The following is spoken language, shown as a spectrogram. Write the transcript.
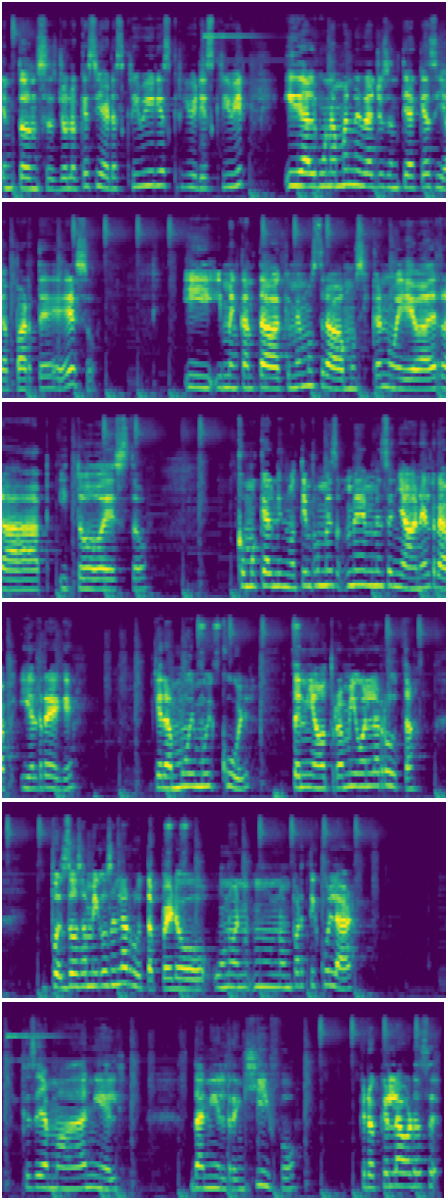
Entonces yo lo que hacía era escribir y escribir y escribir y de alguna manera yo sentía que hacía parte de eso. Y, y me encantaba que me mostraba música nueva de rap y todo esto. Como que al mismo tiempo me, enseñaban el rap y el reggae, que era muy, muy cool tenía otro amigo en la ruta, pues dos amigos en la ruta, pero uno en, en particular que se llamaba Daniel, Daniel Rengifo. Creo que él ahora se,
